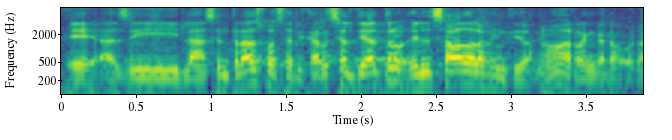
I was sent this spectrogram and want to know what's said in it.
eh, allí las entradas o acercarse al teatro el sábado a las 22, ¿no? Arranca la hora.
